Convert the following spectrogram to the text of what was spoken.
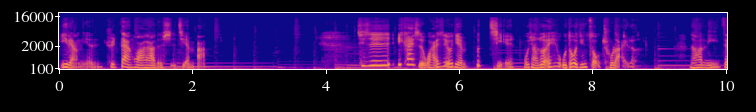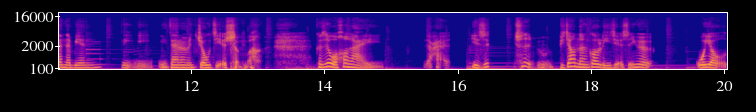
一两年去淡化他的时间吧。其实一开始我还是有点不解，我想说，哎，我都已经走出来了，然后你在那边，你你你在那边纠结什么？可是我后来还也是。是比较能够理解，是因为我有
